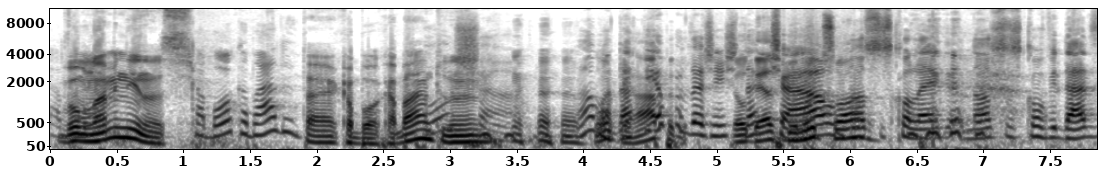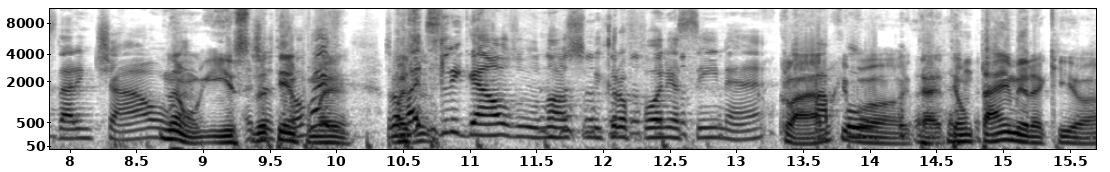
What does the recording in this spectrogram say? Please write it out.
Acabou. Vamos lá, meninas. Acabou acabado? Tá, acabou acabado, Poxa. né? Não, mas dá rápido. tempo da gente Deu dar tchau, nossos colegas, nossos convidados darem tchau. Não, isso dá tempo, não vai, mas. Tu não vai desligar o nosso microfone assim, né? Claro Papo. que vou. Tá, tem um timer aqui, ó.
